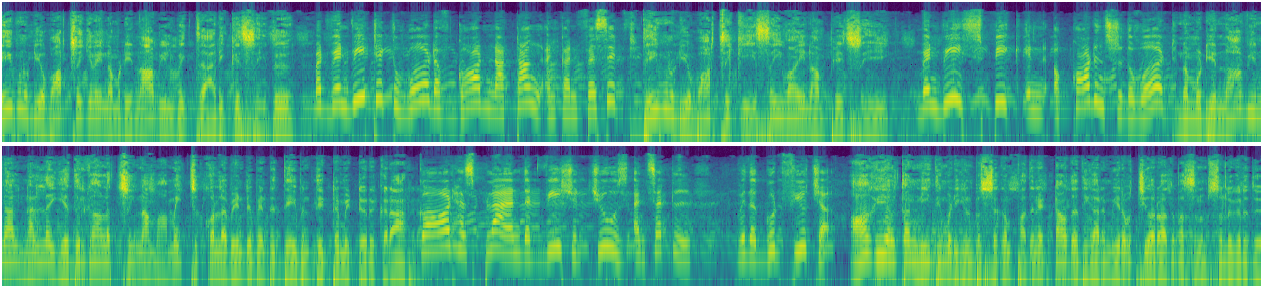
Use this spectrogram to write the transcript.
தேவனுடைய வார்த்தைகளை நம்முடைய நாவில் வைத்து அறிக்கை செய்து But when we take the word of God in our tongue and confess it, தேவனுடைய வார்த்தைக்கு இசைவாய் நாம் பேசி when we speak in accordance to the word, நம்முடைய நாவினால் நல்ல எதிர்காலத்தை நாம் அமைத்துக் கொள்ள வேண்டும் என்று தேவன் திட்டமிட்டு இருக்கிறார் God has planned that we should choose and settle with a good future. ஆகையால் தான் நீதிமொழியின் புஸ்தகம் பதினெட்டாவது அதிகாரம் இருபத்தி ஓராவது வசனம் சொல்லுகிறது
